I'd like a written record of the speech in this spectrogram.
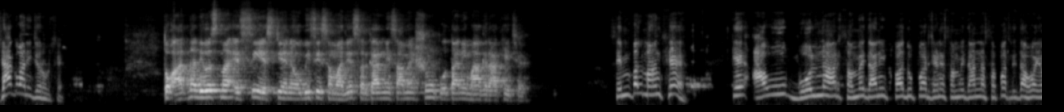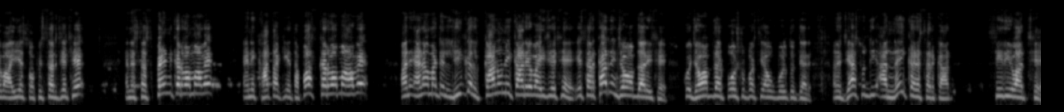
જાગવાની જરૂર છે. તો આજના દિવસમાં એસસી એસટી અને ઓબીસી સમાજે સરકારની સામે શું પોતાની માંગ રાખી છે? સિમ્પલ માંગ છે કે આવું બોલનાર સંવૈધાનિક પદ ઉપર જેને સંવિધાનના શપથ લીધા હોય એવા આઈએસ ઓફિસર જે છે એને સસ્પેન્ડ કરવામાં આવે એની ખાતાકીય તપાસ કરવામાં આવે અને એના માટે લીગલ કાનૂની કાર્યવાહી જે છે એ સરકારની જવાબદારી છે. કોઈ જવાબદાર પોસ્ટ ઉપરથી આવું બોલતું ત્યારે. અને જ્યાં સુધી આ નહીં કરે સરકાર સીધી વાત છે.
